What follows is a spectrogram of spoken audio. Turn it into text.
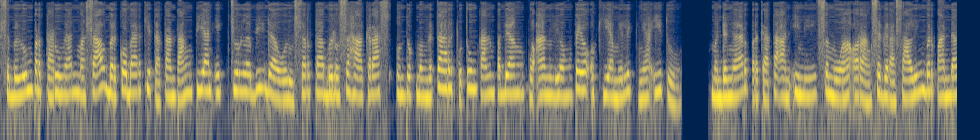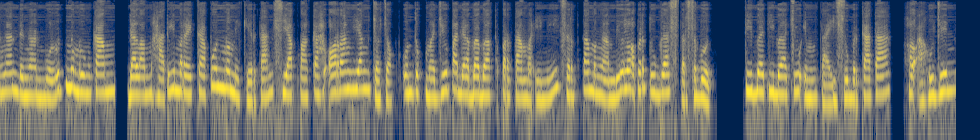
Sebelum pertarungan masal berkobar kita tantang Tian Ik Chu lebih dahulu serta berusaha keras untuk menggetar putungkan pedang Puan Leong Teo Kia miliknya itu. Mendengar perkataan ini semua orang segera saling berpandangan dengan mulut membungkam, dalam hati mereka pun memikirkan siapakah orang yang cocok untuk maju pada babak pertama ini serta mengambil loper tugas tersebut. Tiba-tiba Chu Im Taisu berkata, Hoa Hujin,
